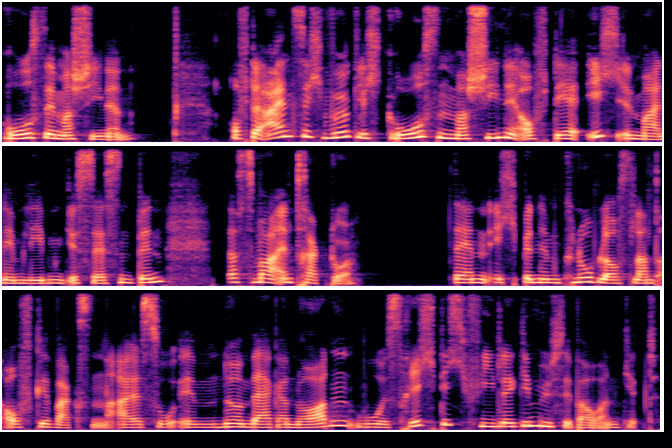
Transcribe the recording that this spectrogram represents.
Große Maschinen. Auf der einzig wirklich großen Maschine, auf der ich in meinem Leben gesessen bin, das war ein Traktor denn ich bin im Knoblauchsland aufgewachsen, also im Nürnberger Norden, wo es richtig viele Gemüsebauern gibt.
